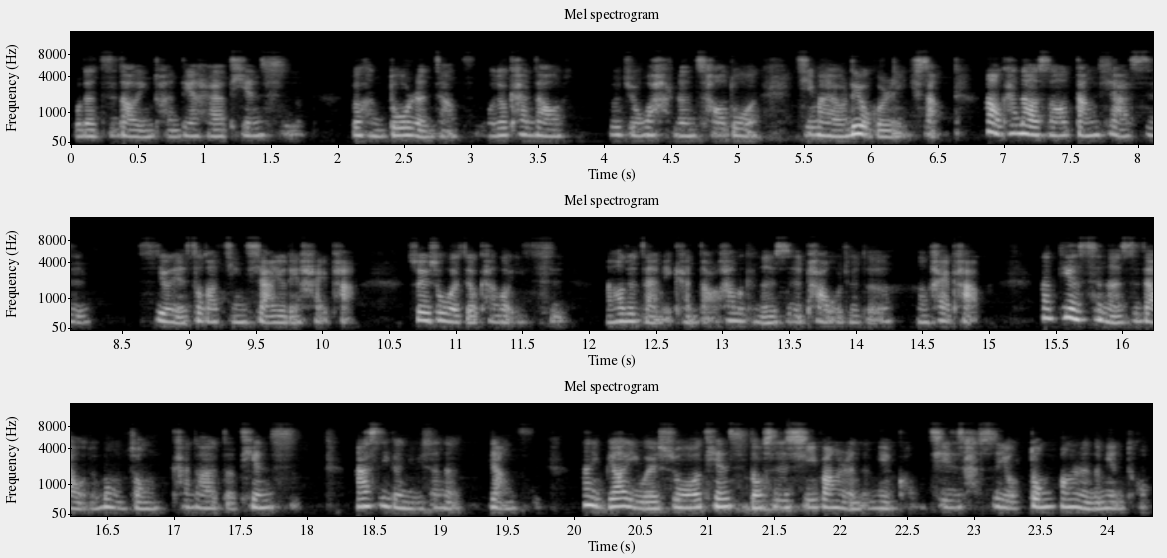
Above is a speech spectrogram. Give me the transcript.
我的指导灵团殿还有天使，有很多人这样子，我就看到就觉得哇人超多，起码有六个人以上。那我看到的时候当下是是有点受到惊吓，有点害怕，所以说我只有看过一次，然后就再也没看到。他们可能是怕我觉得很害怕。那第二次呢是在我的梦中看到的天使，她是一个女生的样子。那你不要以为说天使都是西方人的面孔，其实它是有东方人的面孔。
